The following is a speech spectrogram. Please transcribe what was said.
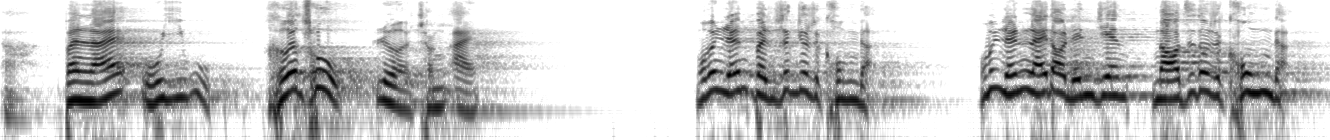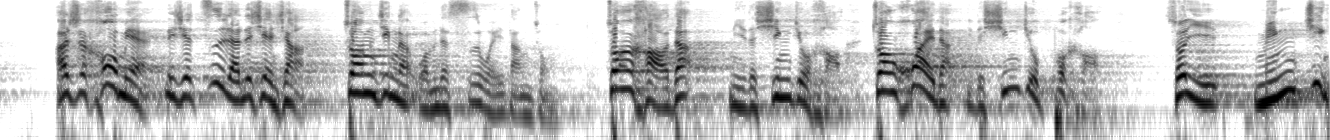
啊，本来无一物，何处惹尘埃？我们人本身就是空的，我们人来到人间，脑子都是空的。而是后面那些自然的现象装进了我们的思维当中，装好的你的心就好，装坏的你的心就不好。所以明镜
